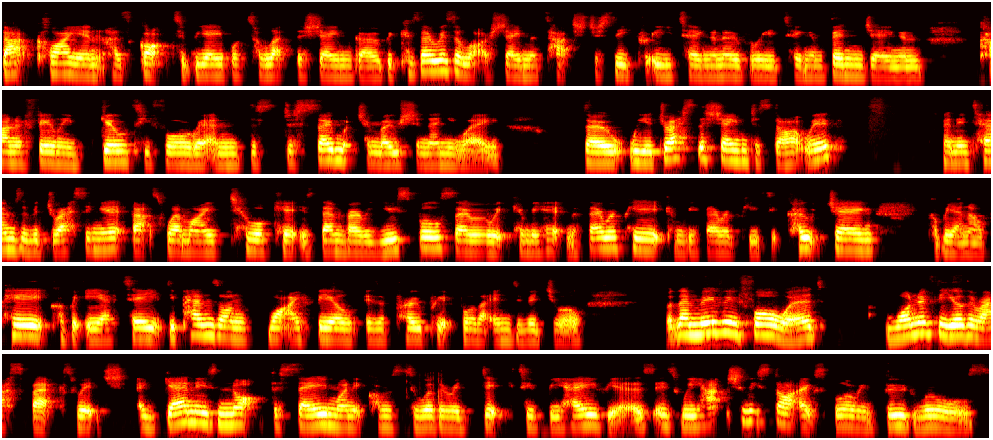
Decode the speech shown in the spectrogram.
that client has got to be able to let the shame go because there is a lot of shame attached to secret eating and overeating and binging and kind of feeling guilty for it. And there's just so much emotion anyway. So we address the shame to start with. And in terms of addressing it, that's where my toolkit is then very useful. So it can be hypnotherapy, it can be therapeutic coaching, it could be NLP, it could be EFT. It depends on what I feel is appropriate for that individual. But then moving forward, one of the other aspects, which again is not the same when it comes to other addictive behaviors, is we actually start exploring food rules.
